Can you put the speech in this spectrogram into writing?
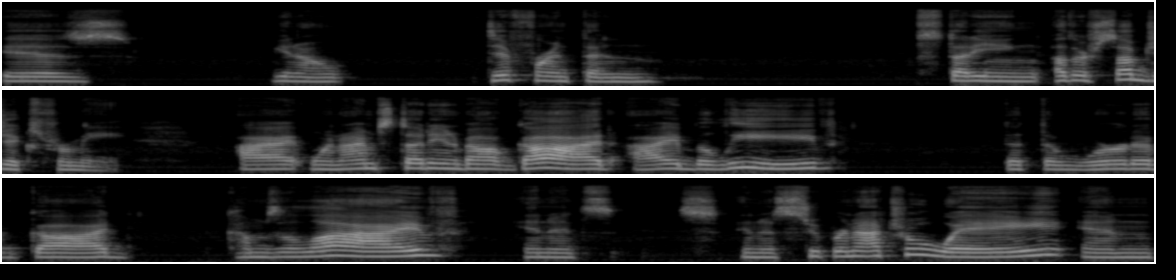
is, you know, different than studying other subjects for me. I when I'm studying about God, I believe that the word of God comes alive in its in a supernatural way and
